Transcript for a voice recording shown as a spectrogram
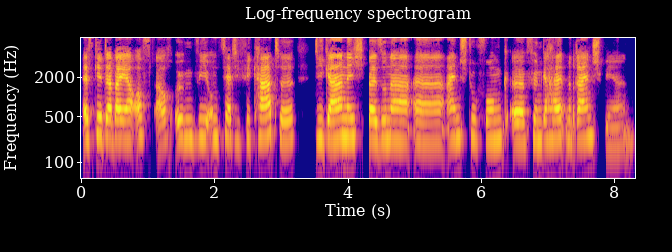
es geht dabei ja oft auch irgendwie um Zertifikate, die gar nicht bei so einer äh, Einstufung äh, für ein Gehalt mit reinspielen.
